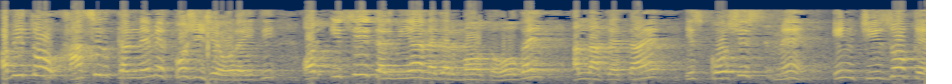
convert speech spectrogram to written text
ابھی تو حاصل کرنے میں کوششیں ہو رہی تھی اور اسی درمیان اگر موت ہو گئی، اللہ کہتا ہے اس کوشش میں ان چیزوں کے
